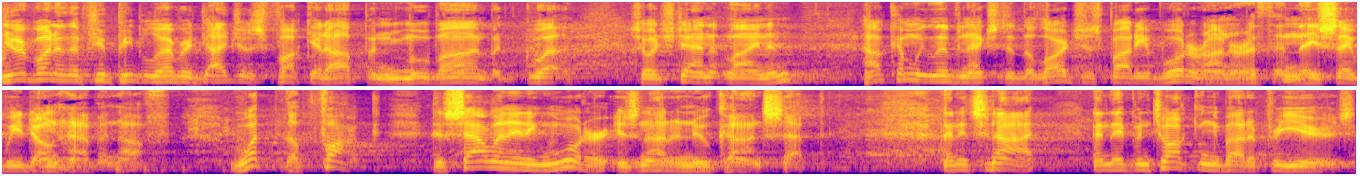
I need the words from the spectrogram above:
You're one of the few people who ever, I just fuck it up and move on. But well, so it's Janet Linen. How come we live next to the largest body of water on Earth and they say we don't have enough? What the fuck? Desalinating water is not a new concept. And it's not. And they've been talking about it for years.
